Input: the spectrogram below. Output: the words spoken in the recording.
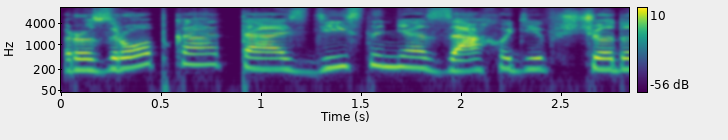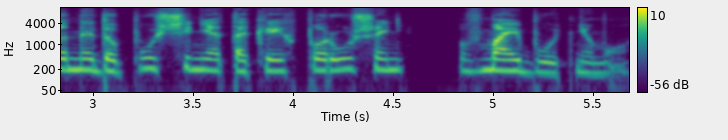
розробка та здійснення заходів щодо недопущення таких порушень в майбутньому.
